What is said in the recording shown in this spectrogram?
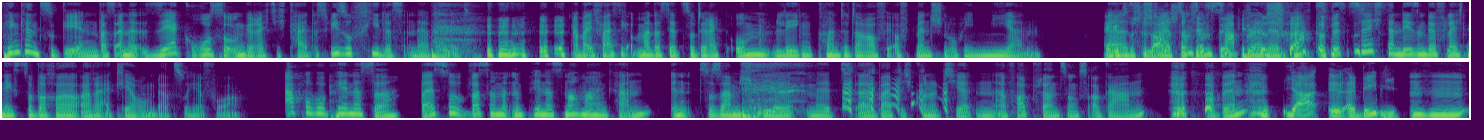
pinkeln zu gehen, was eine sehr große Ungerechtigkeit ist, wie so vieles in der Welt. Aber ich weiß nicht, ob man das jetzt so direkt umlegen könnte darauf, wie oft Menschen urinieren. Da gibt es äh, bestimmt auch eine Statistik. uns im Subreddit. Macht's witzig, dann lesen wir vielleicht nächste Woche eure Erklärung dazu hier vor. Apropos Penisse. Weißt du, was man mit einem Penis noch machen kann? In Zusammenspiel mit äh, weiblich konnotierten äh, Fortpflanzungsorganen. Robin? Ja, äh, ein Baby. Mhm.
